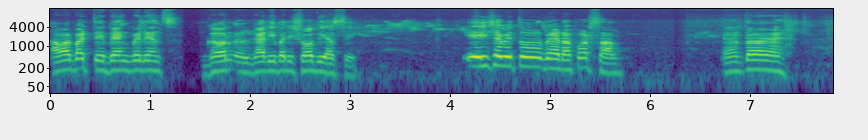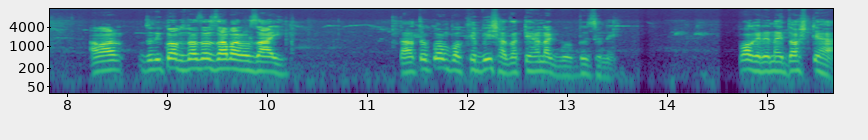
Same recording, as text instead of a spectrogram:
আমার বাড়িতে ব্যাংক ব্যালেন্স ঘর, গাড়ি বাড়ি সবই আছে। এই হিসাবে তো মেয়েটা এখন তো আমার যদি কক্সবাজার যাবারও যাই তা তো কমপক্ষে বিশ হাজার টাকা লাগবো দুজনে পকেটে নাই দশ টাকা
